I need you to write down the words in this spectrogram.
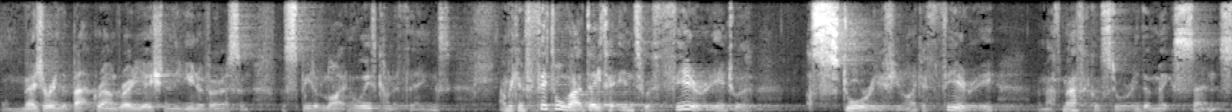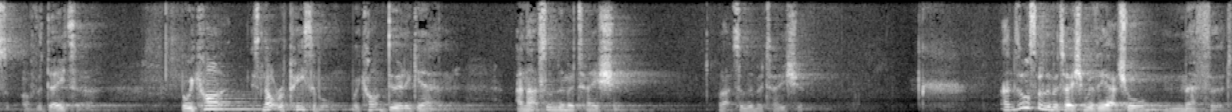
or measuring the background radiation in the universe and the speed of light and all these kind of things. And we can fit all that data into a theory, into a, a story, if you like, a theory, a mathematical story that makes sense of the data. But we can't, it's not repeatable. We can't do it again. And that's a limitation. That's a limitation. And there's also a limitation with the actual method.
